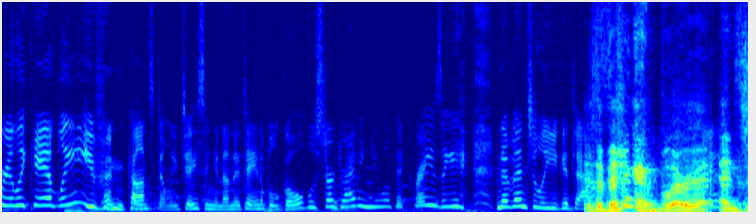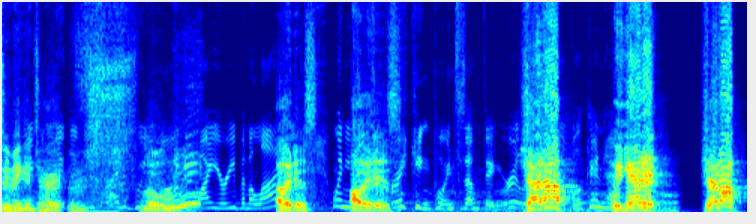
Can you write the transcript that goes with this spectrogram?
really can't leave, and constantly chasing an unattainable goal will start driving you a bit crazy. And eventually, you get to. Is ask the vision yourself, getting blurry "Is and zooming into her completely decided who you are and slowly? Why you're even alive? Oh, it is. When you Oh, reach it your is. breaking point, something really Shut up! We get it! Shut up!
